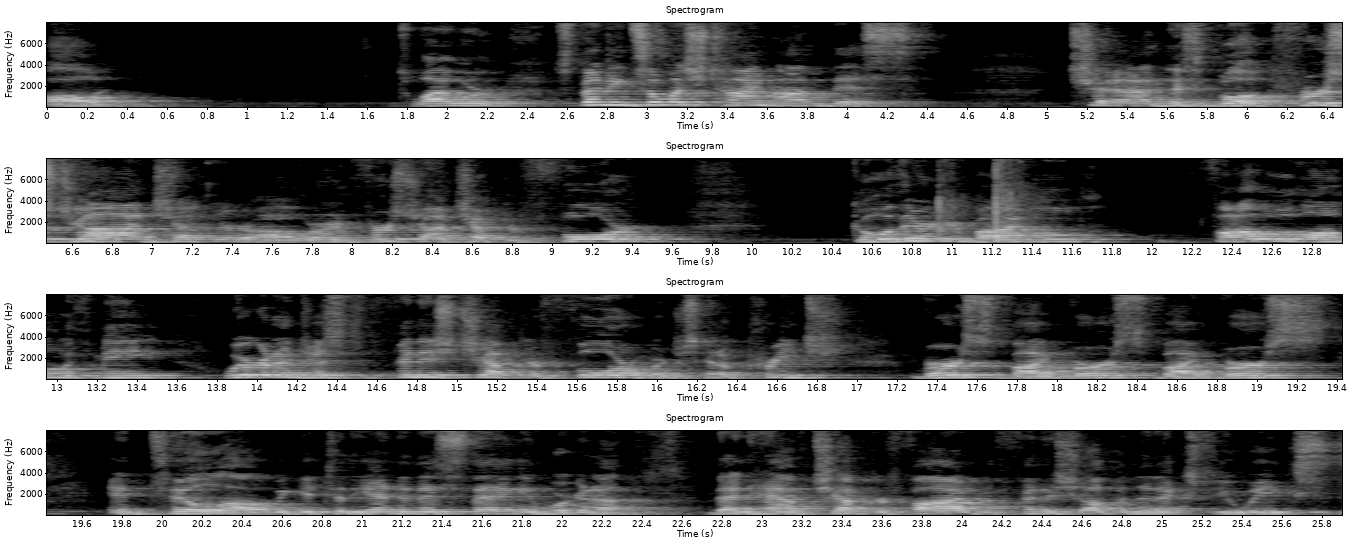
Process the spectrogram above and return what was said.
All in. That's why we're spending so much time on this on this book, First John chapter, uh, we're in First John chapter 4. Go there in your Bible, follow along with me. We're going to just finish chapter 4 and we're just going to preach verse by verse by verse until uh, we get to the end of this thing and we're going to then have chapter 5 to finish up in the next few weeks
